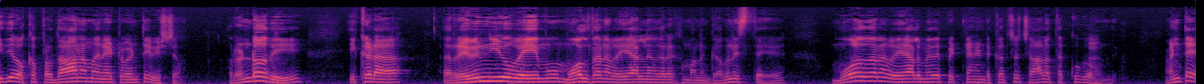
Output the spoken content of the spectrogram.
ఇది ఒక ప్రధానమైనటువంటి విషయం. రెండోది ఇక్కడ రెవెన్యూ వ్యయము మూలధన వ్యయాలను కనుక మనం గమనిస్తే మూలధన వ్యయాల మీద పెట్టినటువంటి ఖర్చు చాలా తక్కువగా ఉంది. అంటే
